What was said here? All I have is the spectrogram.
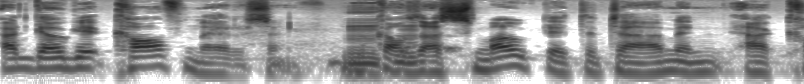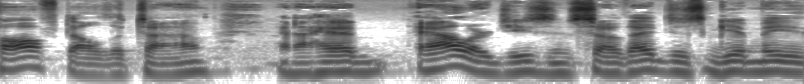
I would go get cough medicine mm-hmm. because I smoked at the time and I coughed all the time and I had allergies and so they just give me.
